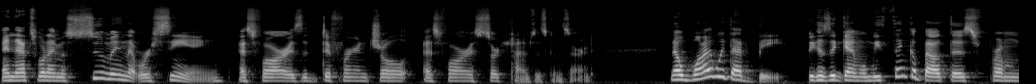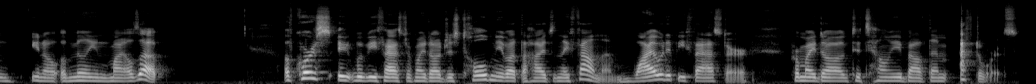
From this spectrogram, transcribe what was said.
And that's what I'm assuming that we're seeing as far as the differential as far as search times is concerned. Now, why would that be? Because again, when we think about this from, you know, a million miles up, of course it would be faster if my dog just told me about the hides and they found them. Why would it be faster for my dog to tell me about them afterwards?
